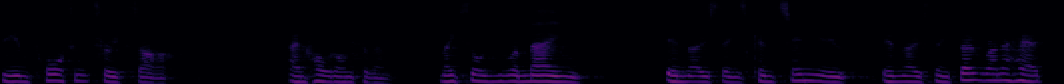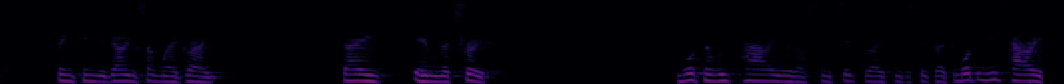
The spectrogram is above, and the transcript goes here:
the important truths are and hold on to them. Make sure you remain in those things, continue in those things. Don't run ahead thinking you're going somewhere great. Stay in the truth. What do we carry with us from situation to situation? What do you carry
